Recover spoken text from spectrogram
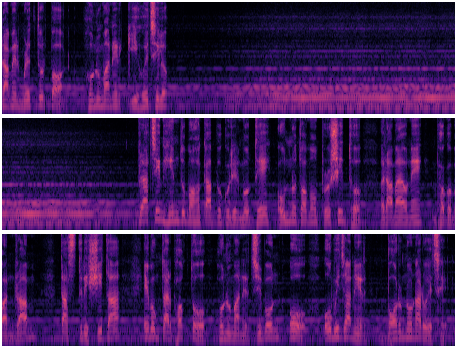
রামের মৃত্যুর পর হনুমানের কি হয়েছিল? প্রাচীন হিন্দু মহাকাব্যগুলির মধ্যে অন্যতম প্রসিদ্ধ রামায়ণে ভগবান রাম, তার স্ত্রী সীতা এবং তার ভক্ত হনুমানের জীবন ও অভিযানের বর্ণনা রয়েছে।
